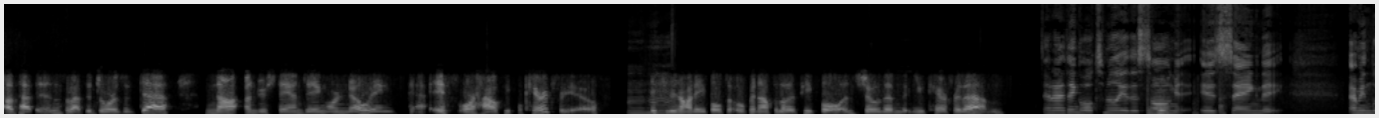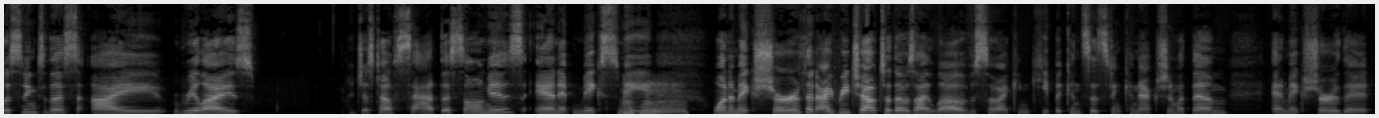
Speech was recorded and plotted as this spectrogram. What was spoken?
of heaven so at the doors of death not understanding or knowing if or how people cared for you if Mhm. you're not able to open up with other people and show them that you care for them And I think ultimately this song is saying that, I mean, listening to this, I realize just how sad this song is. And it makes me Mhm. Want to make sure that I reach out to those I love so I can keep a consistent connection with them and make sure that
